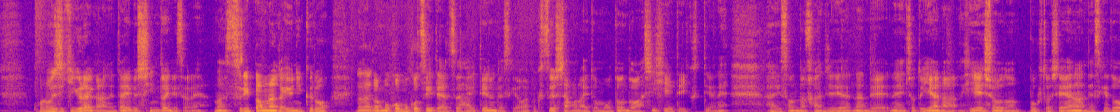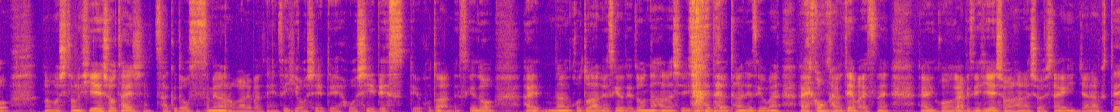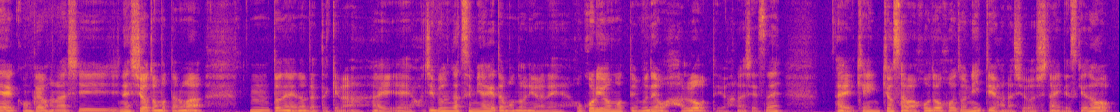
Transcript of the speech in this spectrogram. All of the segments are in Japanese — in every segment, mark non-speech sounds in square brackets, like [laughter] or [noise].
この時期ぐらいからね、だいぶしんどいんですよね。まあ、スリッパもなんかユニクロのなんかモコモコついたやつ履いてるんですけど、やっぱ靴下もないともうどんどん足冷えていくっていうね。はい、そんな感じで、なんでね、ちょっと嫌な、冷え性の僕としては嫌なんですけど、まあ、もしその冷え性対策でおすすめなのがあればね、ぜひ教えてほしいですっていうことなんですけど、はい、なことなんですけど、で、どんな話だよって感じですけど、まあ、はい、今回のテーマですね。はい、今回は別に冷え性の話をしたいんじゃなくて、今回お話ね、しようと思ったのは、うんとね、何だったっけな。はい、えー、自分が積み上げたものにはね、誇りを持って胸を張ろうっていう話ですね。はい、謙虚さはほどほどにっていう話をしたいんですけど、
